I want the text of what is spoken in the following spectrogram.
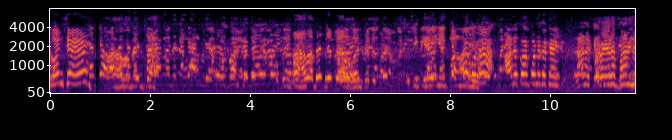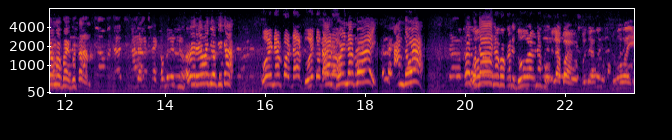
બંધ છે એમ હવે બંધ છે. હવે બંધ છે. બંધ છે. પછી મોટા, તો કોને ના, ના, એને પાણી જોમાં ભાઈ નથી. હવે રેવા જો કીકા ધોઈ નાખો ડાળ ધોઈ તો તાર નાખો. ધોઈ નાખો ઓય. આમ ધોવા એ બધા ધોવાઈ નાખો ખાલી ધોવરાવી નાખો. એટલે ધોવાઈ.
